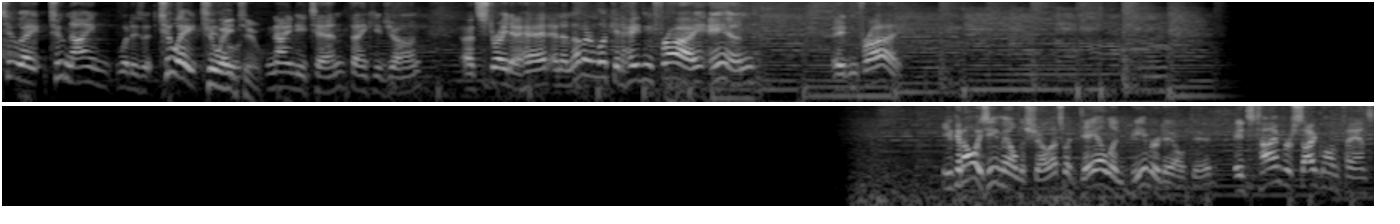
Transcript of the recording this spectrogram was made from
2829, what is it? 282 282. 9010. Thank you, John. That's straight ahead. And another look at Hayden Fry and Hayden Fry. You can always email the show. That's what Dale and Beaverdale did. It's time for Cyclone fans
